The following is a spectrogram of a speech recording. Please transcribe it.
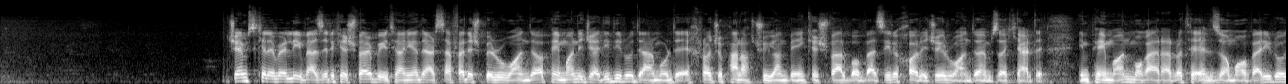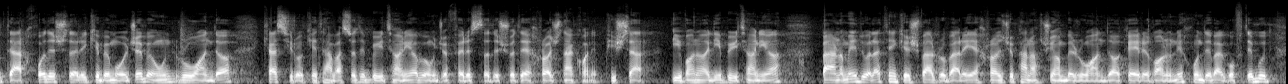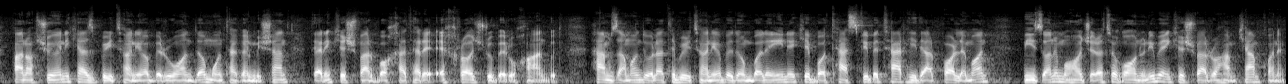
جیمز کلورلی وزیر کشور بریتانیا در سفرش به رواندا پیمان جدیدی رو در مورد اخراج پناهجویان به این کشور با وزیر خارجه رواندا امضا کرده. این پیمان مقررات الزام آوری رو در خودش داره که به موجب اون رواندا کسی رو که توسط بریتانیا به اونجا فرستاده شده اخراج نکنه. پیشتر. دیوان عالی بریتانیا برنامه دولت این کشور رو برای اخراج پناهجویان به رواندا غیرقانونی خونده و گفته بود پناهجویانی که از بریتانیا به رواندا منتقل میشن در این کشور با خطر اخراج روبرو خواهند بود. همزمان دولت بریتانیا به دنبال اینه که با تصویب طرحی در پارلمان میزان مهاجرت قانونی به این کشور رو هم کم کنه.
